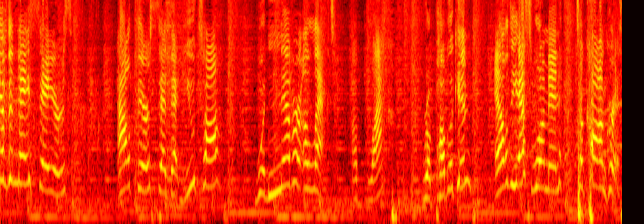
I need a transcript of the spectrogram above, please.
of the naysayers out there said that Utah would never elect a black Republican LDS woman to Congress.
